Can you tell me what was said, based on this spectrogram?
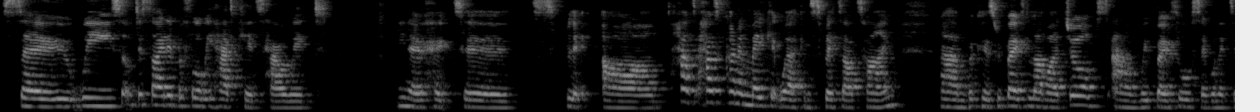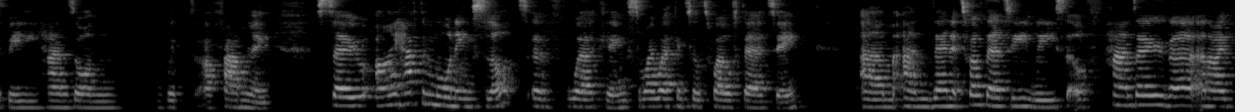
so we sort of decided before we had kids how we'd you know hope to split our how to, how to kind of make it work and split our time um, because we both love our jobs and we both also wanted to be hands on with our family. So I have the morning slot of working. So I work until twelve thirty, um, and then at twelve thirty we sort of hand over, and I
